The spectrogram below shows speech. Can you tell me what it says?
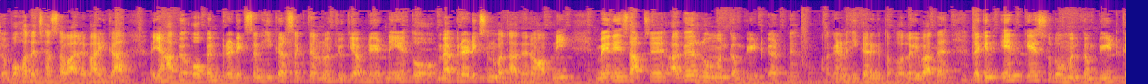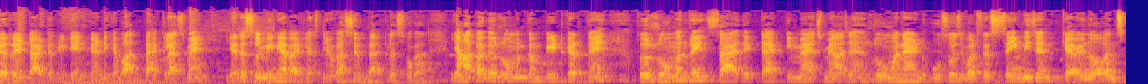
तो बहुत अच्छा सवाल है भाई का। यहाँ पे ओपन प्रेडिक्शन ही कर सकते हैं हम लोग क्योंकि अपडेट नहीं है तो मैं प्रेडिक्शन बता दे रहा हूँ अपनी। मेरे हिसाब से अगर रोमन कम्पीट करते हैं तो अगर नहीं करेंगे तो, अलग ही बात है। लेकिन इन केस रोमन कम्पीट कर रहे हैं टाइटल रिटेन करने के बाद बैकलैश में ये रेसलमीनिया बैकलैश नहीं होगा सिर्फ़ बैकलैश होगा। यहाँ पे अगर रोमन कम्पीट करते हैं तो रोमन रेंज शायद एक टैग टीम मैच में आ जाए Roman and Usos versus Sami and Kevin Owens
